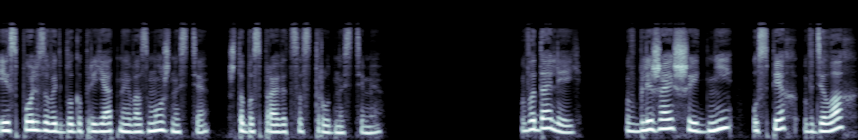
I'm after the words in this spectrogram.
и использовать благоприятные возможности, чтобы справиться с трудностями. Водолей. В ближайшие дни успех в делах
